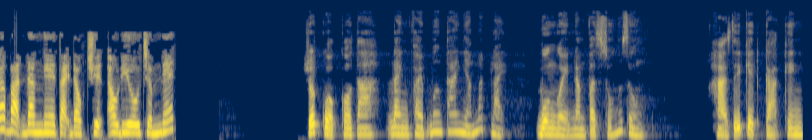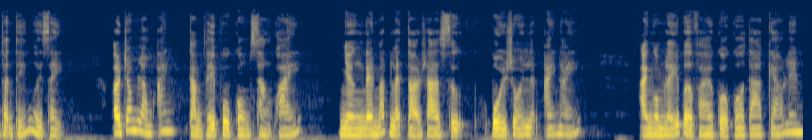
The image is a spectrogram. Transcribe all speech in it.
Các bạn đang nghe tại đọc truyện audio.net Rốt cuộc cô ta đành phải bưng thai nhắm mắt lại, buông người nằm vật xuống giường. Hạ dĩ kiệt cả kinh thuận thế ngồi dậy. Ở trong lòng anh cảm thấy vô cùng sảng khoái, nhưng đáy mắt lại tỏ ra sự bối rối lẫn áy náy. Anh ôm lấy bờ vai của cô ta kéo lên,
